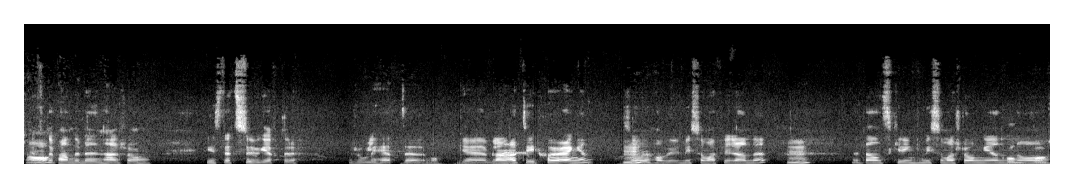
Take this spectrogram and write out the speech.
Ja. Efter pandemin här så finns det ett sug efter roligheter. Och eh, bland annat i Sjöängen så Mm. har vi midsommarfirande Mm. med dans kring midsommarstången och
